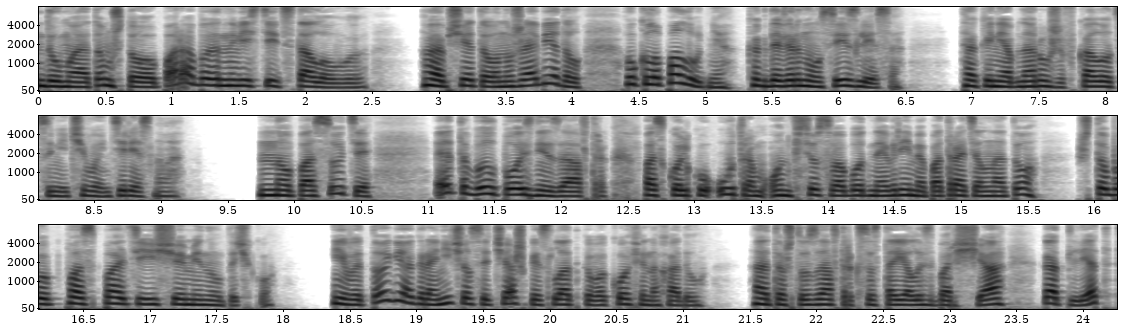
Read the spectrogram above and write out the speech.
думая о том, что пора бы навестить столовую. Вообще-то он уже обедал, около полудня, когда вернулся из леса, так и не обнаружив в колодце ничего интересного. Но, по сути, это был поздний завтрак, поскольку утром он все свободное время потратил на то, чтобы поспать еще минуточку. И в итоге ограничился чашкой сладкого кофе на ходу. А то, что завтрак состоял из борща, котлет,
